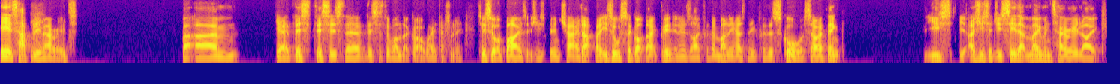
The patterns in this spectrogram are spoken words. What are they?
He is happily married. But um yeah, this this is the this is the one that got away, definitely. So he sort of buys that she's been chatted up, but he's also got that glint in his eye for the money, hasn't he? For the score. So I think you as you said, you see that momentary like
